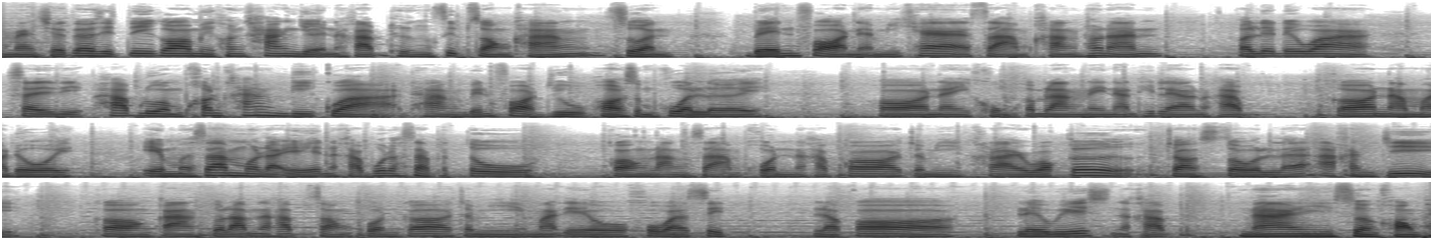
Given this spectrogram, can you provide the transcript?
แมนเชสเตอร์ซิตี้ก็มีค่อนข้างเยอะนะครับ ถึง 12 ครั้ง ส่วนเบนฟอร์ดเนี่ยมีแค่ 3 ครั้งเท่านั้น ก็เรียกได้ว่าสถิติภาพรวมค่อนข้างดีกว่าทางเบนฟอร์ดอยู่พอสมควรเลยพอในขุมกำลังในนัดที่แล้วนะครับ ก็นำมาโดยเอเมอร์สันโมราเอสนะครับผู้รักษาประตูกองหลัง 3 คนนะครับ ก็จะมีคลายวอลเกอร์ จอห์นสโตน และอาคันจีกองกลางตัวรับนะครับ 2 คนก็จะมีมาเอลโควาซิตแล้วก็เลวิสนะครับ ในส่วนของแผ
